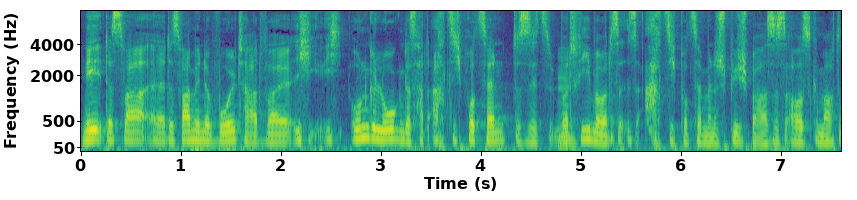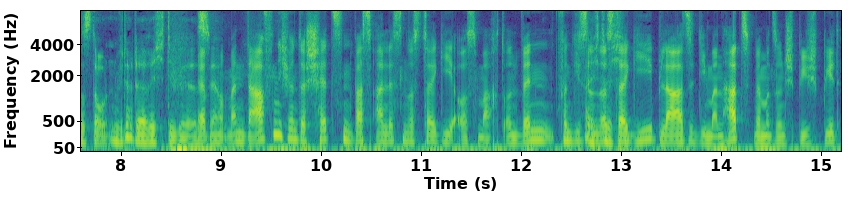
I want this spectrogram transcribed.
Nee, das war, äh, das war mir eine Wohltat, weil ich, ich ungelogen, das hat 80 Prozent, das ist jetzt mhm. übertrieben, mhm. aber das ist 80 Prozent meines Spielspaßes ausgemacht, dass da unten wieder der Richtige ist. Ja, ja. Man darf nicht unterschätzen, was alles Nostalgie ausmacht. Und wenn von dieser Richtig. Nostalgieblase, die man hat, wenn man so ein Spiel spielt,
